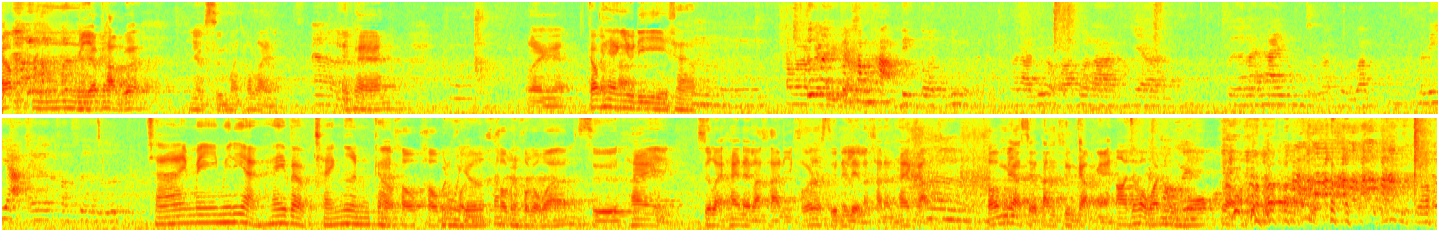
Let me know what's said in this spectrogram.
ครับอืมมีแอปถามด้วยอยากซื้อมาเท่าไหร่ เออ ไม่แพง อะไรเงี้ยก็แพงอยู่ดีครับทำไมซึ่งเป็มันนเป็นคำถามติดตัวหนูอยู่นะเวลาที่แบบว่าเวลาเฮียซื้ออะไรให้หนูแบบหนูแบบไม่ได้อยากให้เขาซื้อ ใช่ไม่ไม่ได้อยากให้แบบใช้เงินกับเขาเขาเป็นหคนเยอะเขาเป็นคนบอกว่าซื้อให้ซื้ออะไรให้ในราคานี้เขาก็จะซื้อในเลทราคานั้นให้กลับอืม เขาไม่อยากเสียตังค์คืนกลับไงอ๋อจะบอกว่าหนูงกเหรอ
